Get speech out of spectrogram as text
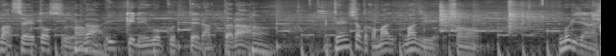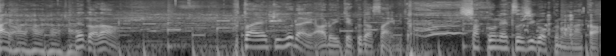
まあ生徒数が一気に動くってなったら電車とかマジマジその無理じゃないですか。だから2駅ぐらい歩いてくださいみたいな。灼熱地獄の中。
